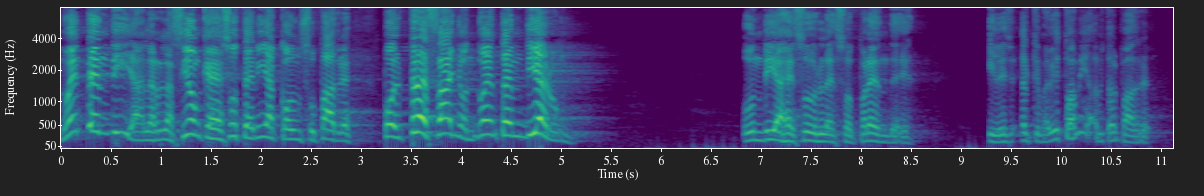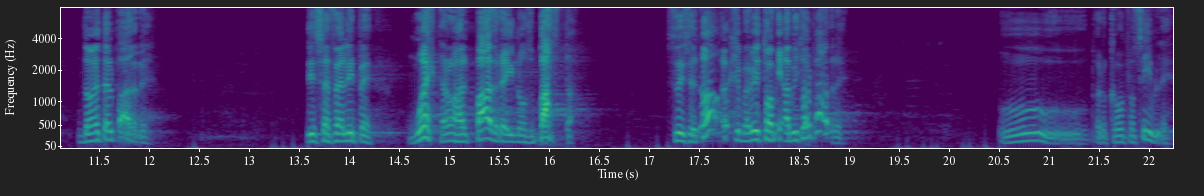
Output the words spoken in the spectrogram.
no entendían la relación que Jesús tenía con su Padre. Por tres años no entendieron. Un día Jesús les sorprende y le dice, el que me ha visto a mí, ha visto al Padre. ¿Dónde está el Padre? Dice Felipe, muéstranos al Padre y nos basta. Jesús dice, no, el que me ha visto a mí, ha visto al Padre. Uh, pero ¿cómo es posible?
